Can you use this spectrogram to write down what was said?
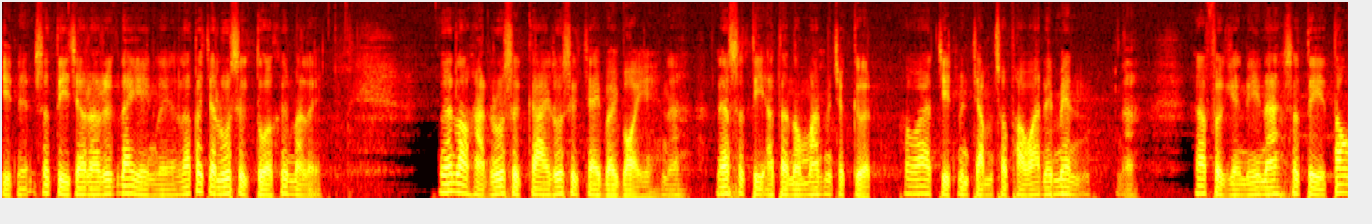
จิตเนี่ยสติจะระลึกได้เองเลย แล้วก็จะรู้สึกตัวขึ้นมาเลยเพราะฉะนั้นเราหัดรู้สึกกายรู้สึกใจบ่อยๆนะแล้วสติอัตโนมัติมันจะเกิด เพราะว่าจิตมันจำสภาวะได้แม่นนะ ถ้าฝึกอย่างนี้นะ สติต้อง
